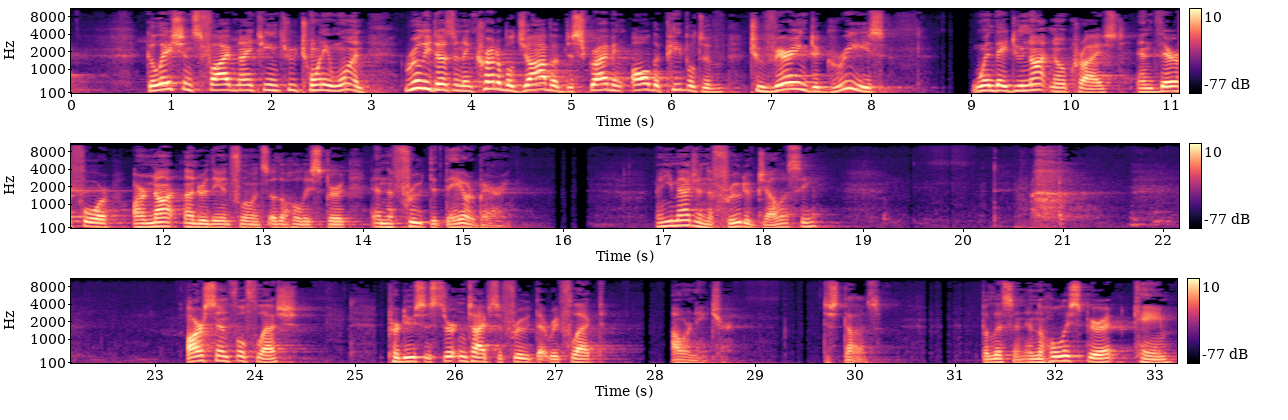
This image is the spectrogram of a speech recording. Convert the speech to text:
Galatians 5 19 through 21 really does an incredible job of describing all the people to, to varying degrees when they do not know Christ and therefore are not under the influence of the Holy Spirit and the fruit that they are bearing. Can you imagine the fruit of jealousy? Our sinful flesh produces certain types of fruit that reflect our nature. Just does. But listen, and the Holy Spirit came,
